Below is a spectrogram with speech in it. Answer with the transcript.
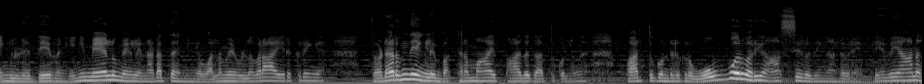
எங்களுடைய தேவன் இனிமேலும் எங்களை நடத்த நீங்கள் வல்லமை உள்ளவராக இருக்கிறீங்க. தொடர்ந்து எங்களை பத்திரமாய் பாதுகாத்து கொள்ளுங்கள் பார்த்து கொண்டிருக்கிற ஒவ்வொருவரையும் ஆசீர்வதிங்க ஆண்டவரே. தேவையான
